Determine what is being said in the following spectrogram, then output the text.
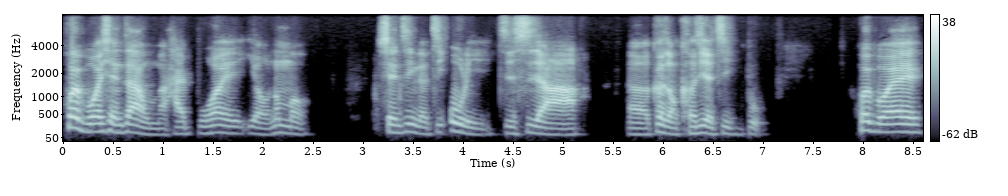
会不会现在我们还不会有那么先进的技物理知识啊？呃，各种科技的进步，会不会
